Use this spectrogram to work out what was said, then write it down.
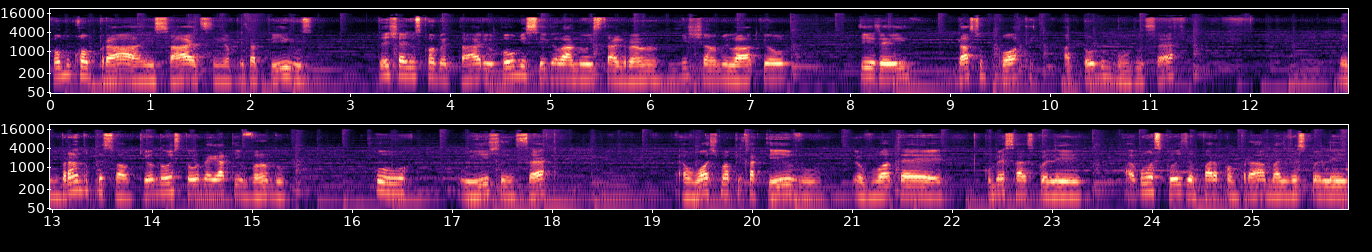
como comprar em sites, em aplicativos, deixa aí nos comentários ou me siga lá no Instagram, me chame lá que eu irei dar suporte a todo mundo, certo? Lembrando, pessoal, que eu não estou negativando o Wishing, certo? É um ótimo aplicativo. Eu vou até começar a escolher algumas coisas para comprar, mas vou escolher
